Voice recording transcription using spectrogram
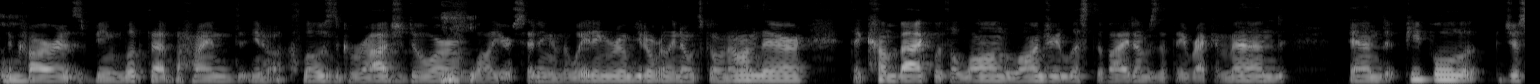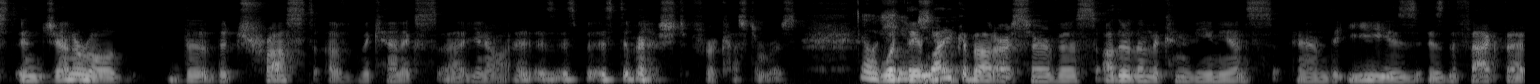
the mm. car is being looked at behind, you know, a closed garage door while you're sitting in the waiting room. You don't really know what's going on there. They come back with a long laundry list of items that they recommend, and people just in general, the the trust of mechanics, uh, you know, is, is, is, diminished for customers. Oh, what they like about our service, other than the convenience and the ease, is the fact that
